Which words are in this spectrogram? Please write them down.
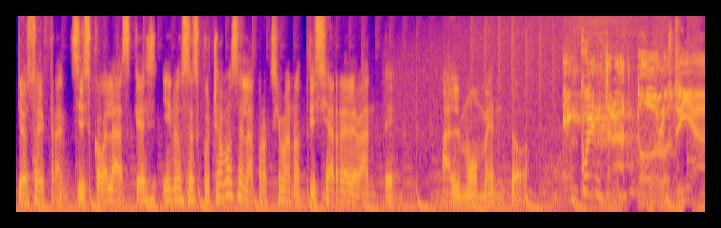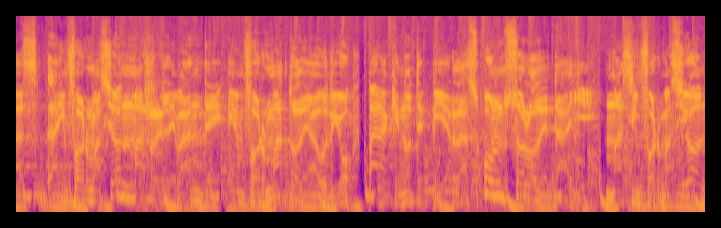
Yo soy Francisco Velázquez y nos escuchamos en la próxima noticia relevante. Al momento. Encuentra todos los días la información más relevante en formato de audio para que no te pierdas un solo detalle. Más información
